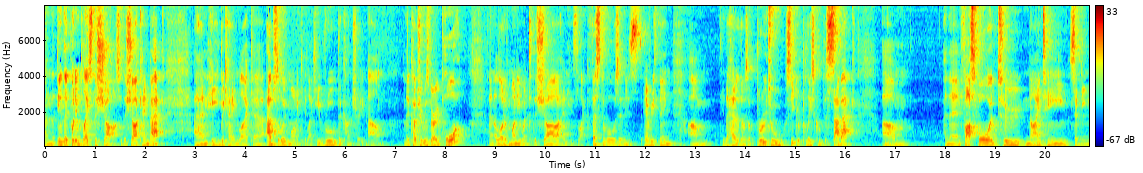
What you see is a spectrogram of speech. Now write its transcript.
And they put in place the Shah. So the Shah came back and he became like an absolute monarchy. Like he ruled the country. Um, and the country was very poor. And a lot of money went to the Shah and his like festivals and his everything. Um, they had there was a brutal secret police called the Savak. Um, and then fast forward to 1979.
